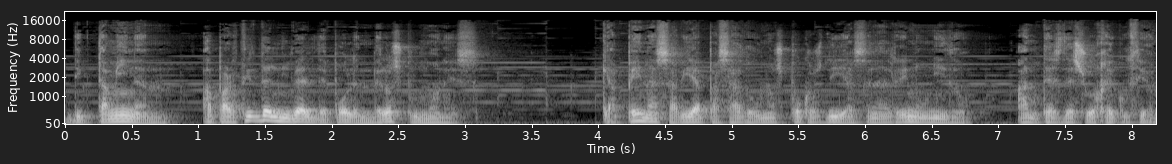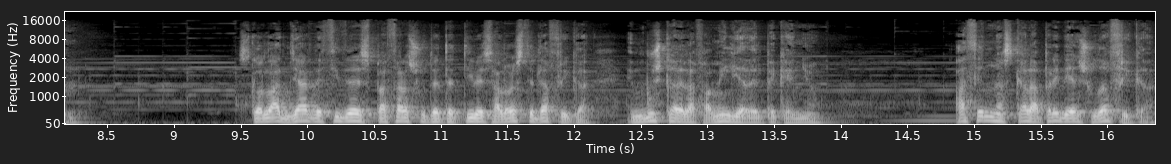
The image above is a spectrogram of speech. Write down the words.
dictaminan, a partir del nivel de polen de los pulmones, que apenas había pasado unos pocos días en el Reino Unido antes de su ejecución. Scotland Yard decide desplazar sus detectives al oeste de África en busca de la familia del pequeño hacen una escala previa en Sudáfrica,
